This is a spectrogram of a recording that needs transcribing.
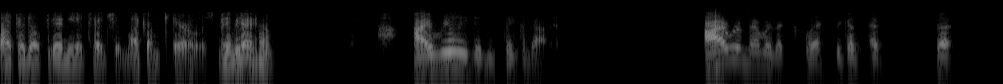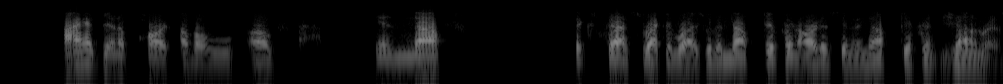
like I don't pay any attention, like I'm careless. Maybe I am. I really didn't think about it. I remember the click because at the I had been a part of a of enough success record wise with enough different artists in enough different genres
